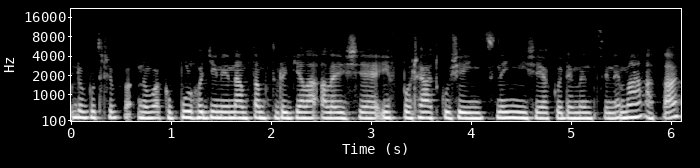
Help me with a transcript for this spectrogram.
dobu třeba, nebo jako půl hodiny nám tam tvrdila, ale že je v pořádku, že jí nic není, že jako demenci nemá a tak.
